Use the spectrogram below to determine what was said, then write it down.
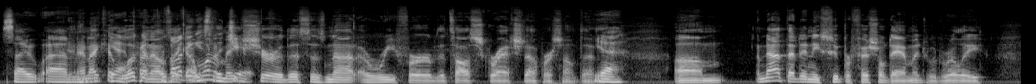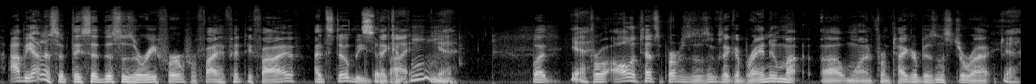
So um, and I kept yeah, looking. I was like, I want to make sure this is not a refurb that's all scratched up or something. Yeah, Um, Not that any superficial damage would really. I'll be honest. If they said this is a refurb for five fifty five, I'd still be still thinking, hmm. Yeah. But Yeah. for all intents and purposes, it looks like a brand new uh, one from Tiger Business Direct. Yeah.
